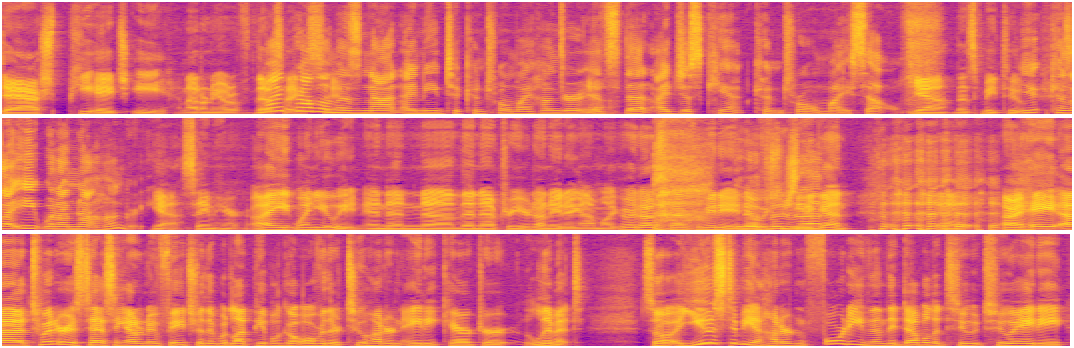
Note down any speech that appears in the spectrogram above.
dash P H E, and I don't even know if that's my problem is not I need to control my hunger. Yeah. It's that I just can't control myself. yeah, that's me too. Because I eat when I'm not hungry. Yeah, same here. I eat when you eat, and then uh, then after you're done eating, I'm like, oh, no, it's time for me to eat. Now we should eat again. Yeah. All right, hey, uh, Twitter is testing out a new feature that would let people go over their 280 character limit. So it used to be 140, then they doubled it to 280.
